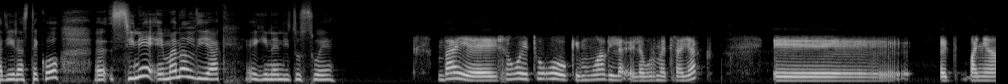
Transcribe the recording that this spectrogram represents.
adierazteko, eh, zine emanaldiak eginen dituzue? Bai, izango ditugu kimuak laburmetraiak, e, Et, baina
